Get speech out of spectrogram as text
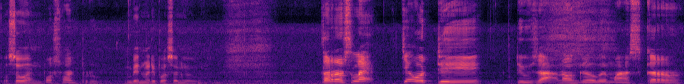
Posoan. Posoan bro. Ben mari poson kau terus lek COD diusahakno gawe masker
